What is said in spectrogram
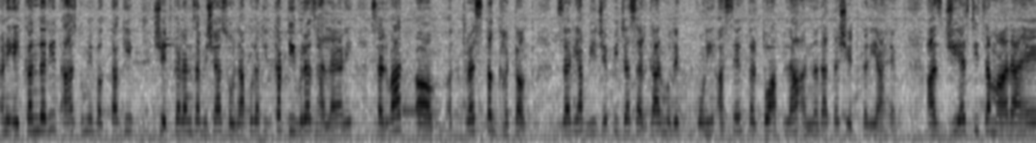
आणि एकंदरीत आज तुम्ही बघता की शेतकऱ्यांचा विषय सोलापुरात इतका तीव्र झाला आहे आणि सर्वात त्रस्त घटक जर ह्या बी जे पीच्या सरकारमध्ये कोणी असेल तर तो आपला अन्नदाता शेतकरी आहे. आज जी एस टीचा मार आहे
